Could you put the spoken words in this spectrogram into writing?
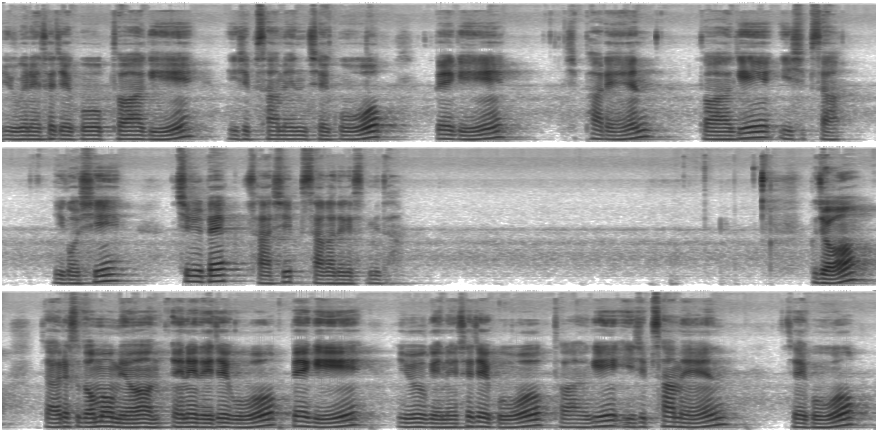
6n의 세제곱 더하기 23n 제곱 빼기 18n 더하기 24 이것이 744가 되겠습니다. 그죠? 자, 그래서 넘어오면 n의 4제곱 빼기 6n의 세제곱 더하기 23n 제곱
